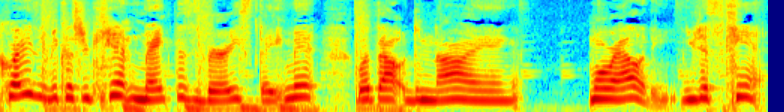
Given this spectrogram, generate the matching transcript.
crazy because you can't make this very statement without denying morality. You just can't.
